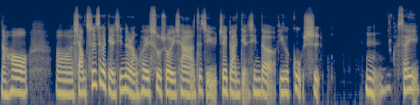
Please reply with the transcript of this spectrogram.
然后，呃，想吃这个点心的人会诉说一下自己与这段点心的一个故事。嗯，所以。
